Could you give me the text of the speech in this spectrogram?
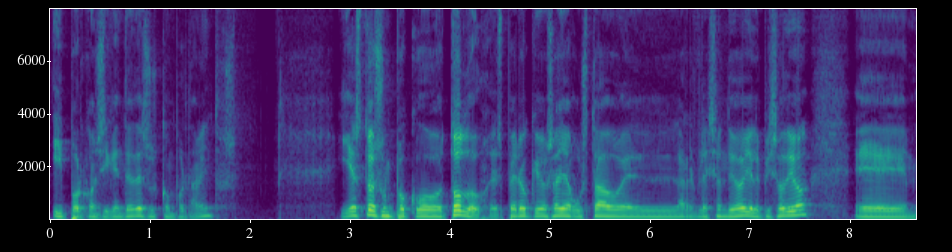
y por consiguiente de sus comportamientos. Y esto es un poco todo. Espero que os haya gustado la reflexión de hoy, el episodio. Eh,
